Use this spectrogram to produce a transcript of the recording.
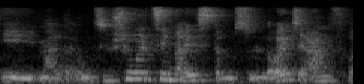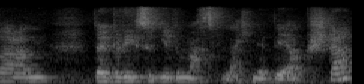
die mal bei uns im Schulzimmer ist, da musst du Leute anfragen, da überlegst du dir, du machst vielleicht eine Werkstatt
